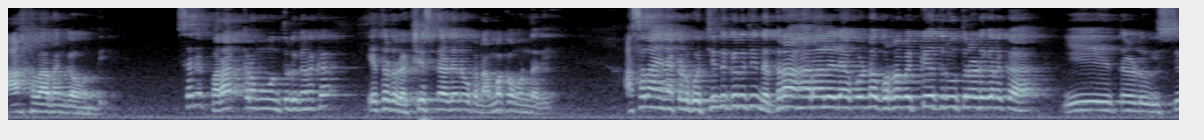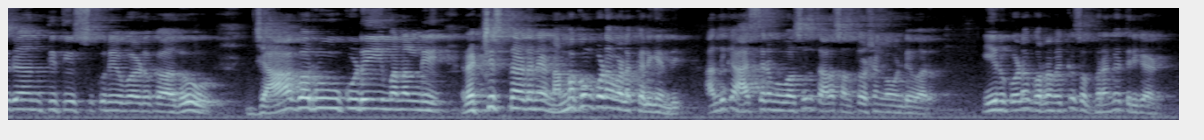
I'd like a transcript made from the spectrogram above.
ఆహ్లాదంగా ఉంది. సరే పరాక్రమవంతుడు కనుక ఇతడు రక్షిస్తాడని ఒక నమ్మకం ఉన్నది. అసలు ఆయన అక్కడికి వచ్చింది గురించి నిద్రాహారాలే లేకుండా గుర్రమెక్కే తిరుగుతున్నాడు కనుక ఈతడు విశ్రాంతి తీసుకునేవాడు కాదు. జాగరూకుడై మనల్ని రక్షిస్తాడనే నమ్మకం కూడా వాళ్ళకి కలిగింది. అందుకే ఆశ్రమవాసులు చాలా సంతోషంగా ఉండేవారు. ఈయన కూడా గుర్రం ఎక్కి శుభ్రంగా తిరిగాడు.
